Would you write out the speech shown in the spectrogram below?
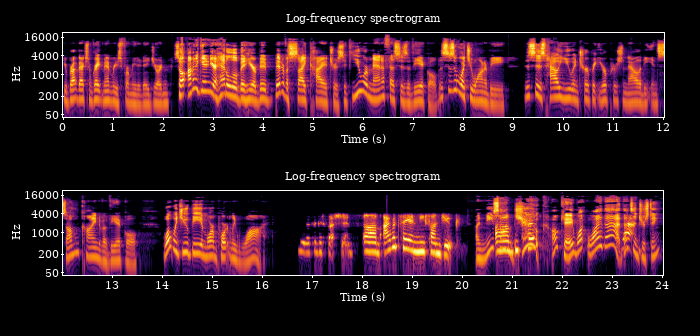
You brought back some great memories for me today, Jordan. So I'm going to get into your head a little bit here, a bit, bit of a psychiatrist. If you were manifest as a vehicle, this isn't what you want to be. This is how you interpret your personality in some kind of a vehicle. What would you be, and more importantly, why? Yeah, that's a good question. Um, I would say a Nissan Juke. A Nissan um, Juke. Okay, what? Why that? Yeah. That's interesting.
